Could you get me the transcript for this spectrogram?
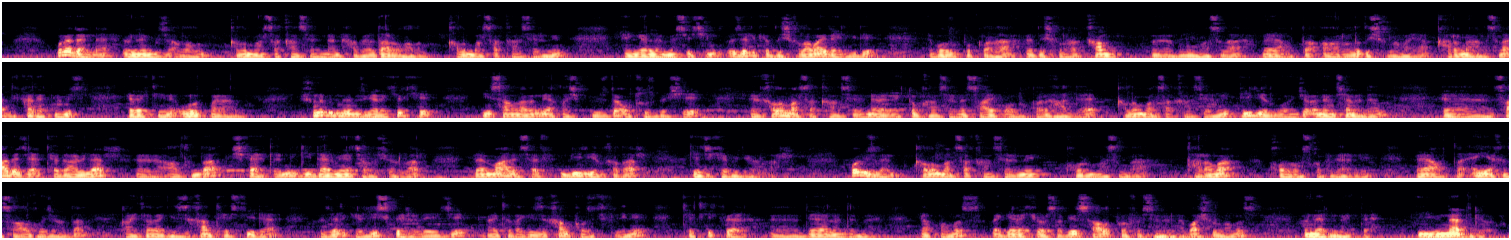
Bu nedenle önlemimizi alalım, kalın bağırsak kanserinden haberdar olalım. Kalın bağırsak kanserinin engellenmesi için özellikle dışkılama ile ilgili e, bozukluklara ve dışkılara kan e, bulunmasına veyahut da ağrılı dışkılamaya, karın ağrısına dikkat etmemiz gerektiğini unutmayalım. Şunu bilmemiz gerekir ki insanların yaklaşık yüzde 35'i e, kalın bağırsak kanserine ve rektum kanserine sahip oldukları halde kalın bağırsak kanserini bir yıl boyunca önemsemeden e, sadece tedaviler e, altında şikayetlerini gidermeye çalışıyorlar ve maalesef bir yıl kadar gecikebiliyorlar. O yüzden kalın bağırsak kanserini korunmasında tarama kolonoskopilerini veyahut da en yakın sağlık ocağında gaytada gizli kan testiyle özellikle risk belirleyici gaytada gizli kan pozitifliğini tetkik ve e, değerlendirme yapmamız ve gerekiyorsa bir sağlık profesyoneline başvurmamız önerilmekte. İyi günler diliyorum.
